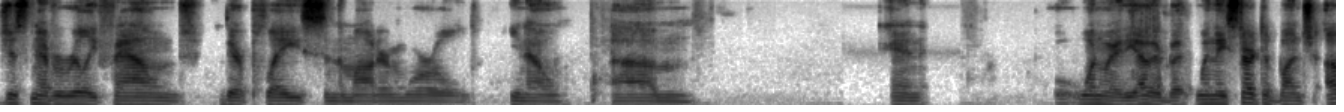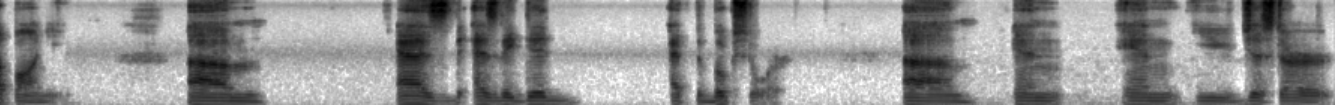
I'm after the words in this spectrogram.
just never really found their place in the modern world you know? Um and one way or the other but when they start to bunch up on you um as as they did at the bookstore um and and you just are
